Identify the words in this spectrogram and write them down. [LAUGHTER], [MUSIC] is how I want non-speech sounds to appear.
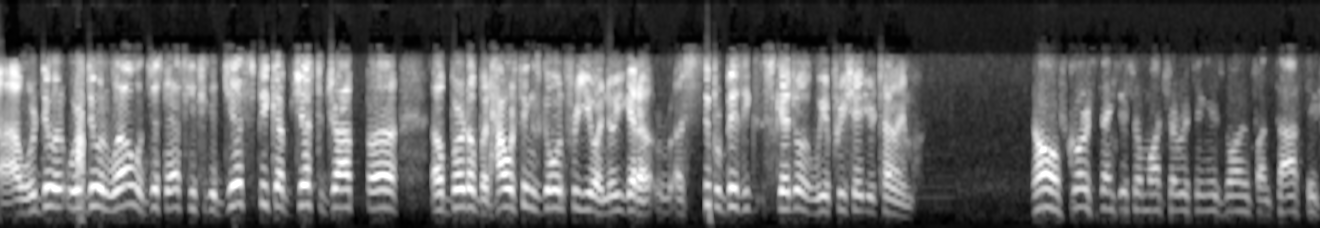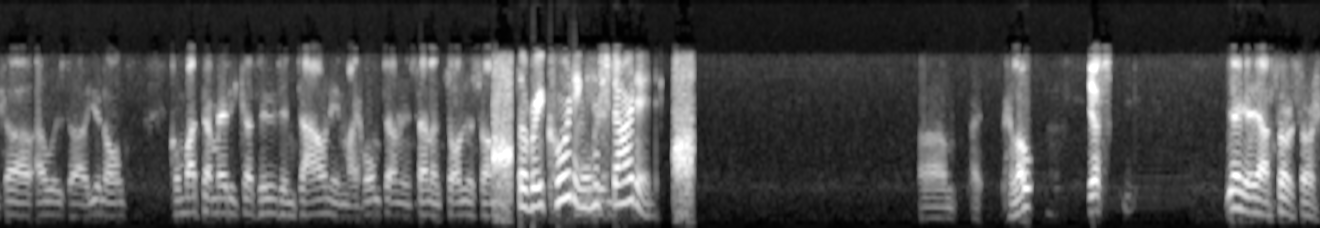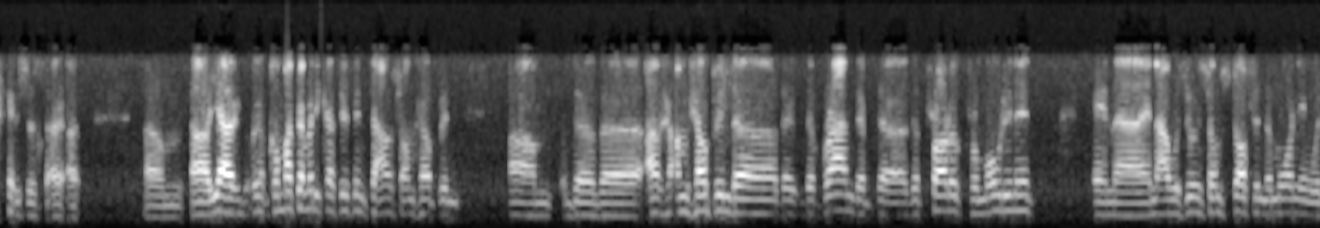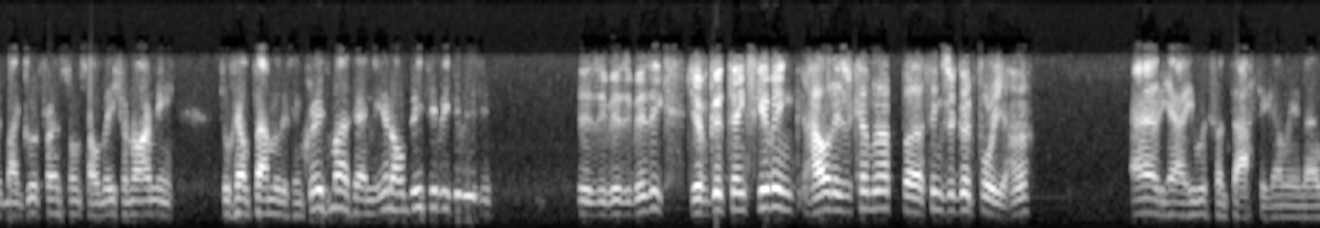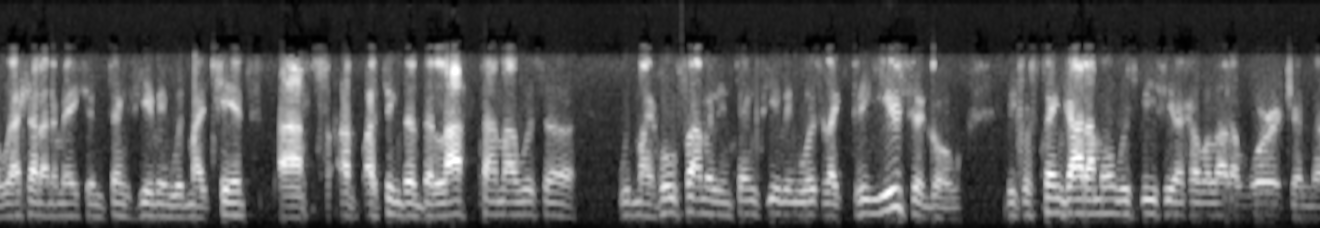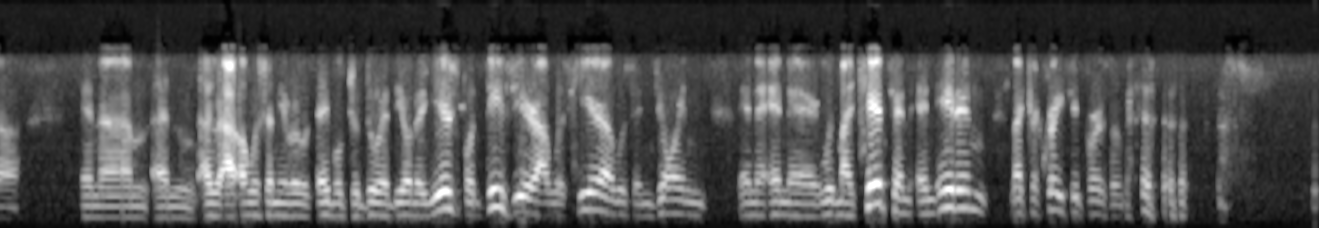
Uh, we're doing we're doing well. We'll just ask if you could just speak up just to drop uh, Alberto. But how are things going for you? I know you got a, a super busy schedule. We appreciate your time. No, of course. Thank you so much. Everything is going fantastic. Uh, I was, uh, you know, Combate Americas is in town, in my hometown in San Antonio. So I'm the recording has started. Um, hello. Yes. Yeah, yeah, yeah. Sorry, sorry. [LAUGHS] It's just I, um, uh, yeah, Combate Americas is in town, so I'm helping um, the the I'm helping the the, the brand, the, the, the product, promoting it, and uh, and I was doing some stuff in the morning with my good friends from Salvation Army to help families in Christmas, and you know, busy, busy, busy. Busy, busy, busy. Do you have a good Thanksgiving? Holidays are coming up. Uh, things are good for you, huh? Uh, yeah, it was fantastic. I mean, uh, I had an amazing Thanksgiving with my kids. Uh, I, I think that the last time I was uh, with my whole family in Thanksgiving was like three years ago, because thank God I'm always busy. I have a lot of work and uh, and um, and I, I wasn't able, able to do it the other years, but this year I was here. I was enjoying and and uh, with my kids and and eating like a crazy person. [LAUGHS]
